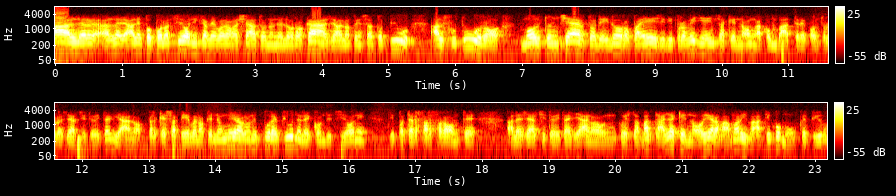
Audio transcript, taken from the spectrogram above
alle, alle, alle, popolazioni che avevano lasciato nelle loro case, hanno pensato più al futuro molto incerto dei loro paesi di provenienza che non a combattere contro l'esercito italiano perché sapevano che non erano neppure più nelle condizioni di poter far fronte all'esercito italiano in questa battaglia che noi eravamo arrivati comunque più,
